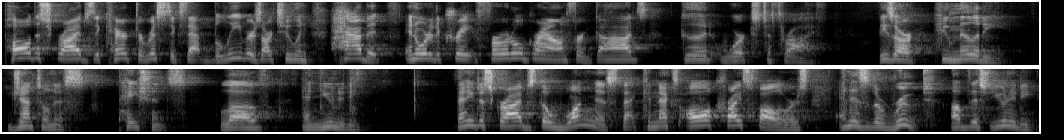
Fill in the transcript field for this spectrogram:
Paul describes the characteristics that believers are to inhabit in order to create fertile ground for God's good works to thrive. These are humility, gentleness, patience, love, and unity. Then he describes the oneness that connects all Christ followers and is the root of this unity.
